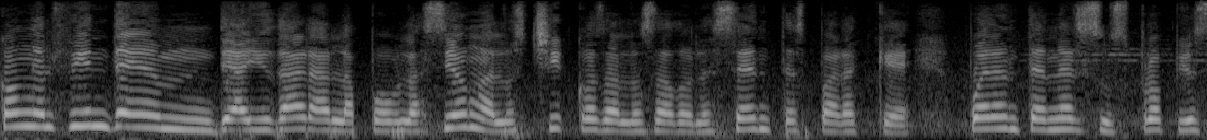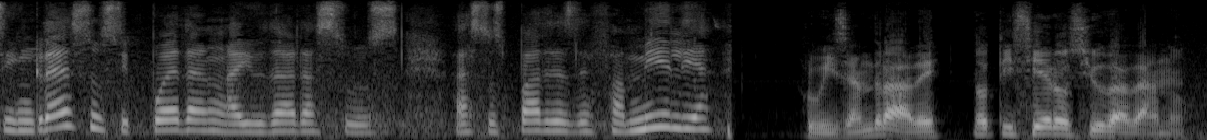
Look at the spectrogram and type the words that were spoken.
con el fin de, de ayudar a la población, a los chicos, a los adolescentes para que puedan tener sus propios ingresos y puedan ayudar a sus, a sus padres de familia. Luis Andrade, Noticiero Ciudadano.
